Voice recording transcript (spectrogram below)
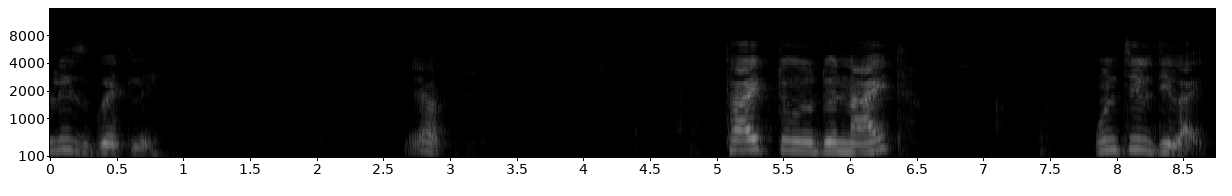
please greatly. Yeah. Tied to the night until delight.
